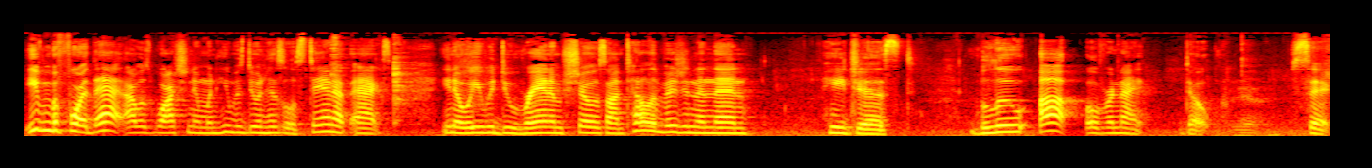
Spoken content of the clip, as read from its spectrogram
Even before that, I was watching him when he was doing his little stand up acts. You know, where he would do random shows on television, and then he just blew up overnight. Dope, Yeah. sick.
